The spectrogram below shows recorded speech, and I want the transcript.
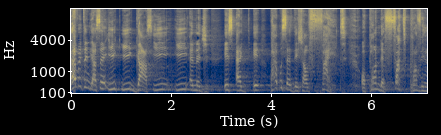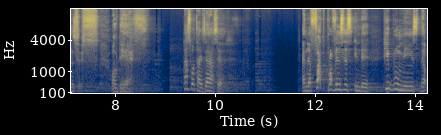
Everything they are saying, e, e gas, e, e energy, is a, a, Bible says they shall fight upon the fat provinces of the earth. That's what Isaiah said. And the fat provinces in the Hebrew means the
